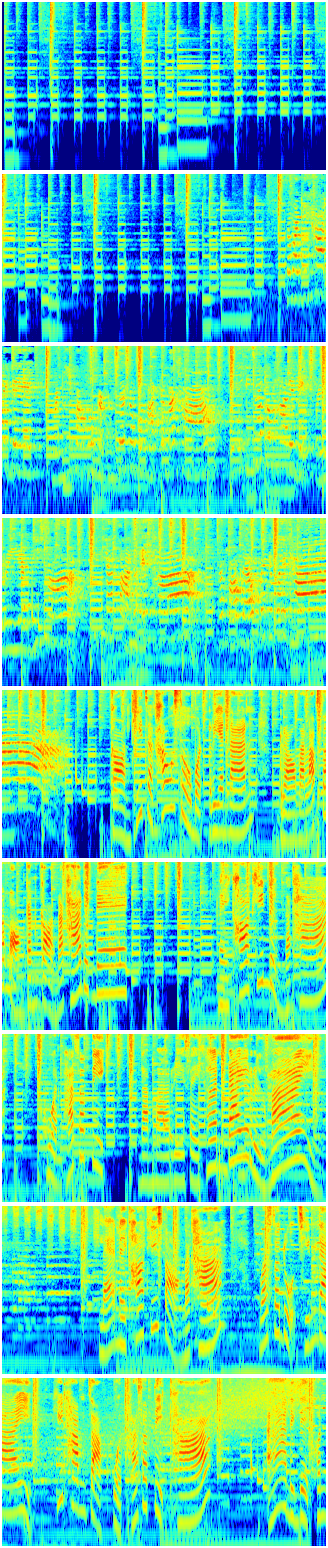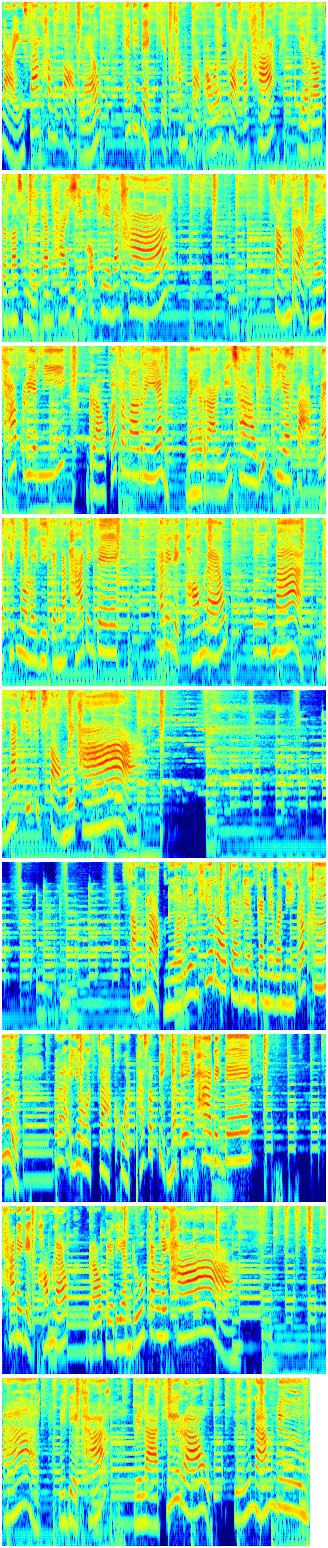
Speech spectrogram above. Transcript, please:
สวัสดีค่ะเด็กๆ วันนี้มาพบกับทีเชอร์นพรัตน์กันนะคะ วันนี้ทีเชอร์จะพาเด็กๆไปเรียนวิชาวิทยาศาสตร์นั่นเองค่ะ ถ้าพร้อมแล้วไปกันเลยค่ะ ก่อนที่จะเข้าสู่บทเรียนนั้น เรามารับสมองกันก่อนนะคะเด็กๆ ในข้อที่ 1นงนะคะ ขวดพลาสติกนำมารีไซเคิลได้หรือไม่ และในข้อที่ 2 นะคะ วัสดุชิ้นใดที่ทำจากขวดพลาสติกคะอ่าเด็กๆ คนไหนทราบคำตอบแล้ว ให้เด็กๆ เก็บคำตอบเอาไว้ก่อนนะคะ เดี๋ยวเราจะมาเฉลยกันท้ายคลิปโอเคนะคะ สำหรับในคาบเรียนนี้ เราก็จะมาเรียนในรายวิชาวิทยาศาสตร์ และเทคโนโลยีกันนะคะเด็กๆ ถ้าเด็กๆพร้อมแล้ว เปิดมาในหน้าที่ 12 เลยค่ะสำหรับเนื้อเรื่องที่เราจะเรียนกันในวันนี้ก็คือ ประโยชน์จากขวดพลาสติกนั่นเองค่ะเด็กๆ ถ้าเด็กๆพร้อมแล้ว เราไปเรียนรู้กันเลยค่ะ เด็กๆ คะ เวลาที่เราซื้อน้ำดื่ม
